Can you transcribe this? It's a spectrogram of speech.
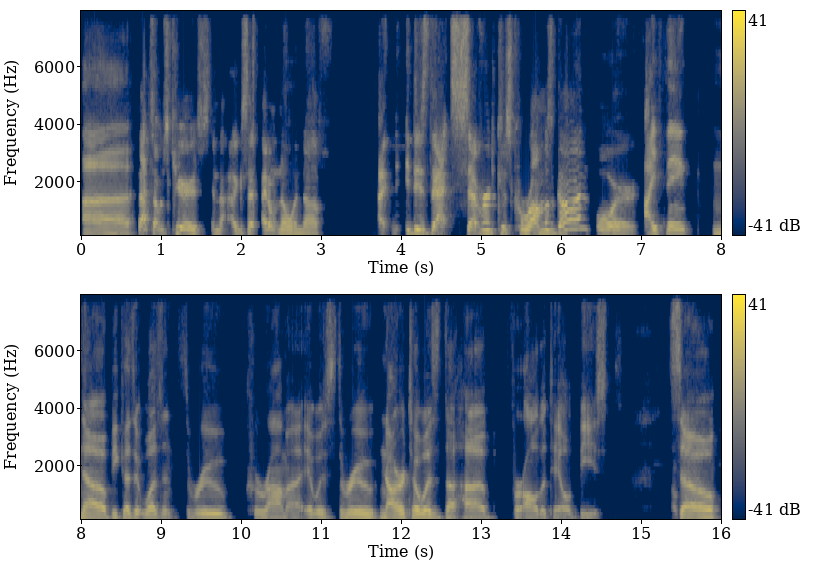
Uh That's I was curious, and like I said, I don't know enough. I, is that severed because Kurama's gone, or I think no, because it wasn't through Kurama. It was through Naruto was the hub for all the tailed beasts. So,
